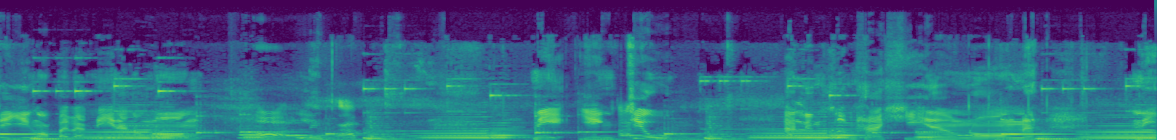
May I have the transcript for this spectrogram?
จะยิงออกไปแบบนี้นะน้องอ๋อลืมอัพๆนี่ยิงจิ้วอะลืมเพิ่มฮาคีนะน้องๆนะ นี่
